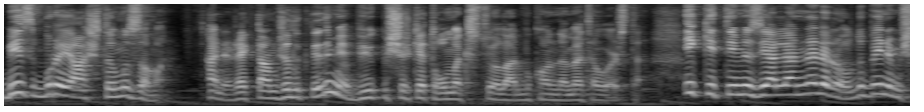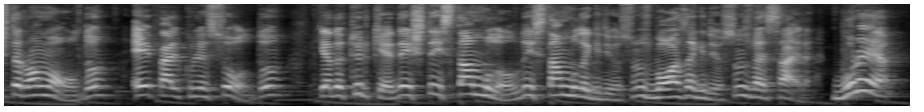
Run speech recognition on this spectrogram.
Biz burayı açtığımız zaman Hani reklamcılık dedim ya büyük bir şirket olmak istiyorlar bu konuda Metaverse'te. İlk gittiğimiz yerler neler oldu? Benim işte Roma oldu, Eyfel Kulesi oldu ya da Türkiye'de işte İstanbul oldu. İstanbul'a gidiyorsunuz, Boğaz'a gidiyorsunuz vesaire. Buraya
